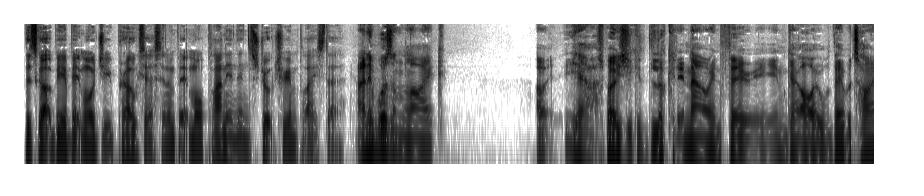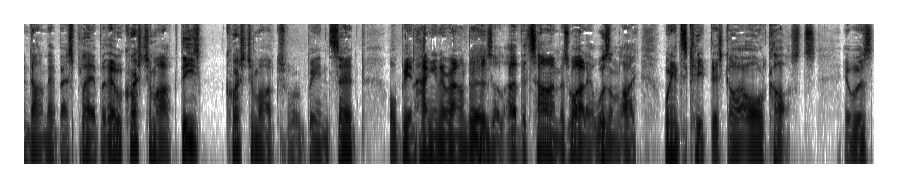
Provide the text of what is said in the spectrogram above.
there's got to be a bit more due process and a bit more planning and structure in place there. And it wasn't like, oh, yeah, I suppose you could look at it now in theory and go, oh, they were tying down their best player, but they were question mark. These question marks were being said or being hanging around hmm. Özil at the time as well. It wasn't like we need to keep this guy at all costs. It was,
